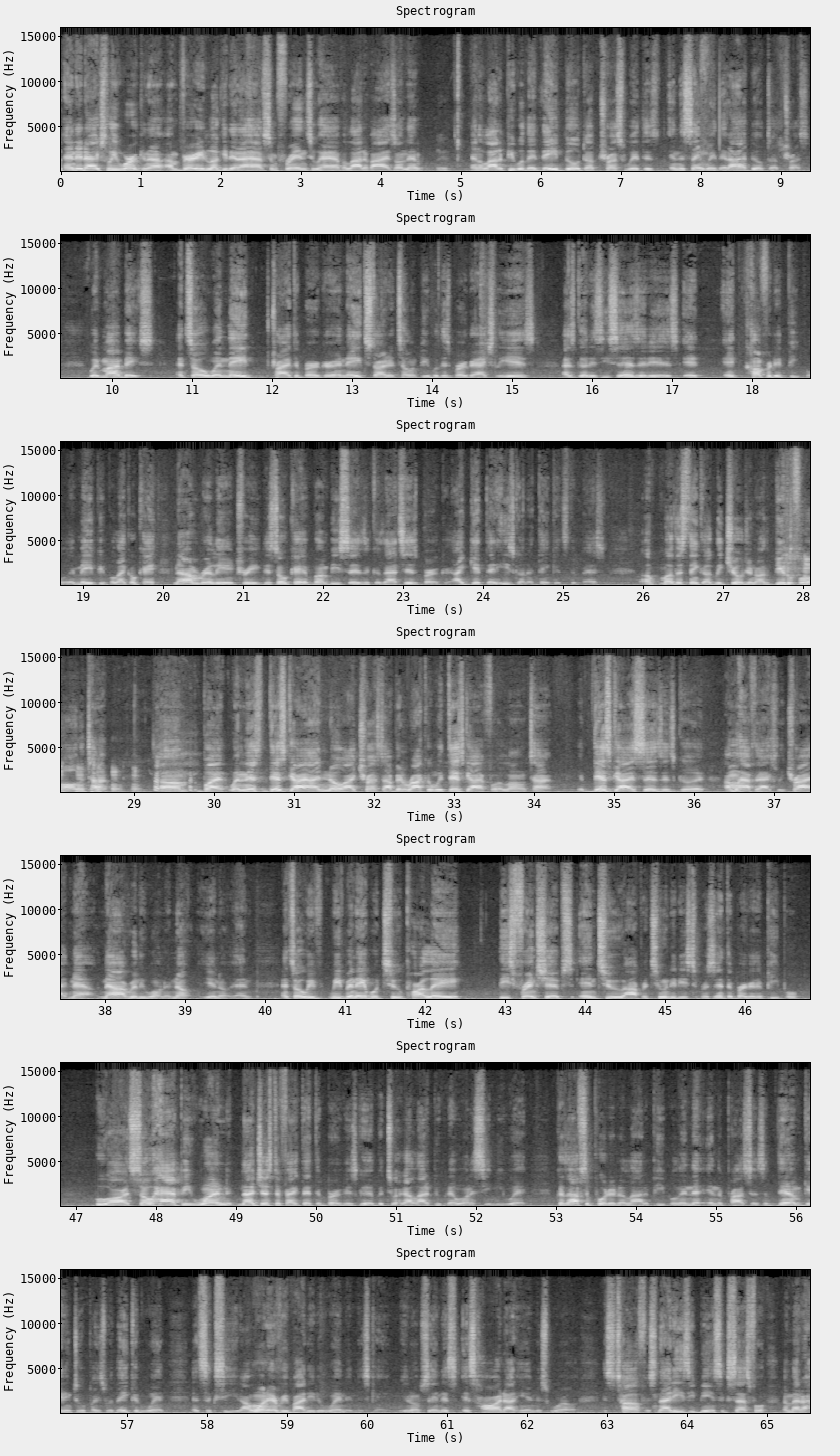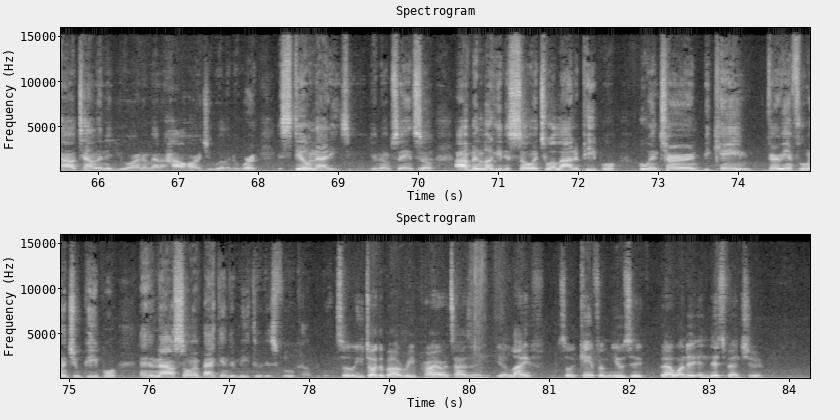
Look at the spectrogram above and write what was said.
and it actually worked. And I, am very lucky that I have some friends who have a lot of eyes on them, yeah. and a lot of people that they build up trust with is in the same way that I built up trust with my base. And so when they tried the burger and they started telling people this burger actually is as good as he says it is, it it comforted people. It made people like, okay, now I'm really intrigued. It's okay if Bun B says it because that's his burger. I get that he's going to think it's the best uh, mothers think ugly children are beautiful all the time. Um, but when this this guy I know, I trust. I've been rocking with this guy for a long time. If this guy says it's good, I'm gonna have to actually try it now. Now I really want to know, you know. And and so we've we've been able to parlay these friendships into opportunities to present the burger to people who are so happy. One, not just the fact that the burger is good, but two, I got a lot of people that want to see me win because I've supported a lot of people in the in the process of them getting to a place where they could win and succeed. I want everybody to win in this game. You know what I'm saying? It's it's hard out here in this world. It's tough. It's not easy being successful, no matter how talented you are, no matter how hard you're willing to work. It's still not easy. You know what I'm saying? So yeah. I've been lucky to sow into a lot of people who in turn became very influential people and are now sowing back into me through this food company. So you talked about reprioritizing your life so it came from music, but I wonder in this venture,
